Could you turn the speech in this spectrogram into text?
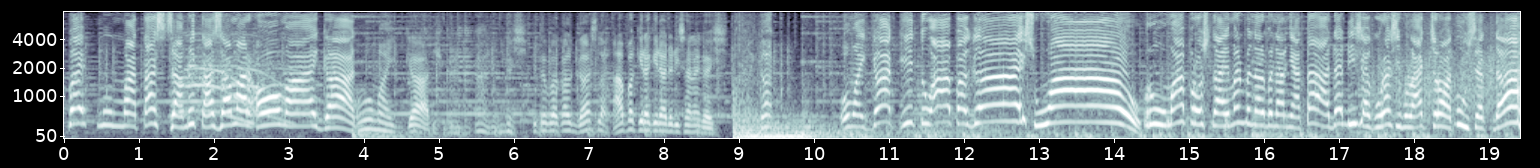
By Mumatas Zamri Tazamar. Oh my god! Oh my god. Ih keren kali ini guys. Kita bakal gas lah. Apa kira-kira ada di sana guys? Oh my god Oh my god, itu apa guys? Wow, rumah Pros Diamond benar-benar nyata ada di Sakura Simulacrot. Buset dah,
